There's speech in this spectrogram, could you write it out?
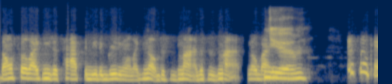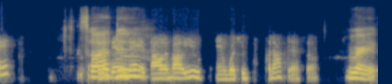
don't feel like you just have to be the greedy one. Like, no, this is mine. This is mine. Nobody. Yeah. Else. It's okay. So but I at the do. End of the day, it's all about you and what you put out there. So right.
